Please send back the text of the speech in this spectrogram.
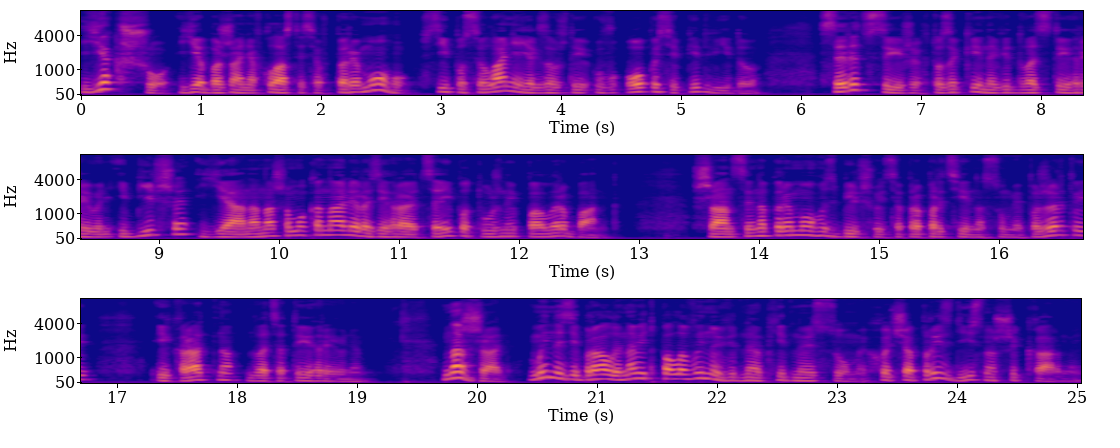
Якщо є бажання вкластися в перемогу, всі посилання, як завжди, в описі під відео. Серед всіх же, хто закине від 20 гривень і більше, я на нашому каналі розіграю цей потужний павербанк. Шанси на перемогу збільшуються пропорційно сумі пожертви і кратно 20 гривням. На жаль, ми не зібрали навіть половину від необхідної суми, хоча приз дійсно шикарний.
